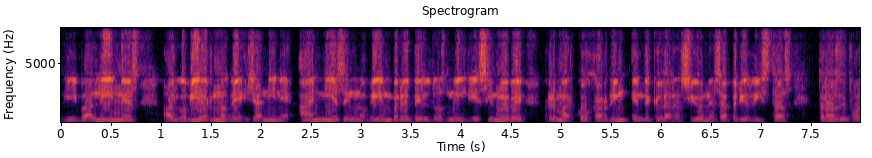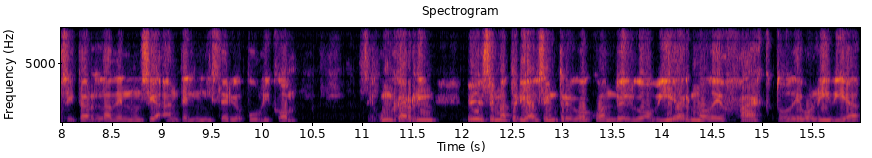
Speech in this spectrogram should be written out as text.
y balines al gobierno de Janine Áñez en noviembre del 2019, remarcó Jardín en declaraciones a periodistas tras depositar la denuncia ante el Ministerio Público. Según Jarrín, ese material se entregó cuando el gobierno de facto de Bolivia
